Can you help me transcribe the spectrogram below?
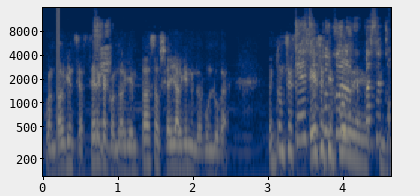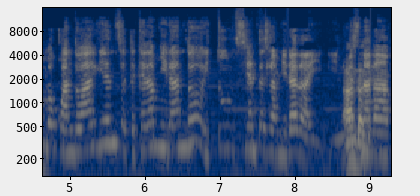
cuando alguien se acerca, Sí. cuando alguien pasa o si hay alguien en algún lugar. Entonces, Que es ese un tipo poco lo de... que pasa como cuando alguien se te queda mirando y tú sientes la mirada y, y no Ándale. es nada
